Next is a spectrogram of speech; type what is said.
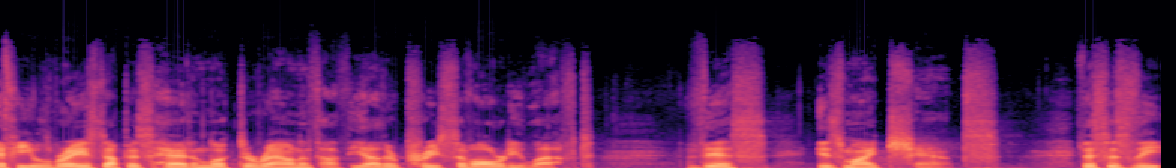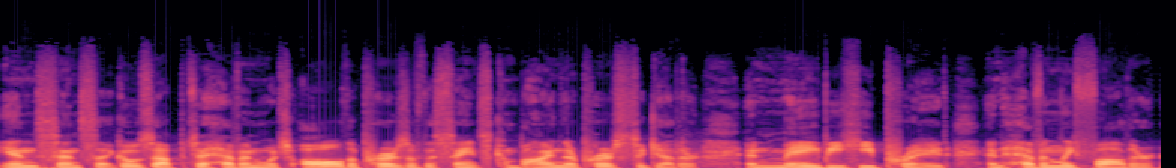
if he raised up his head and looked around and thought, the other priests have already left. This is my chance. This is the incense that goes up to heaven, which all the prayers of the saints combine their prayers together. And maybe he prayed, and Heavenly Father,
